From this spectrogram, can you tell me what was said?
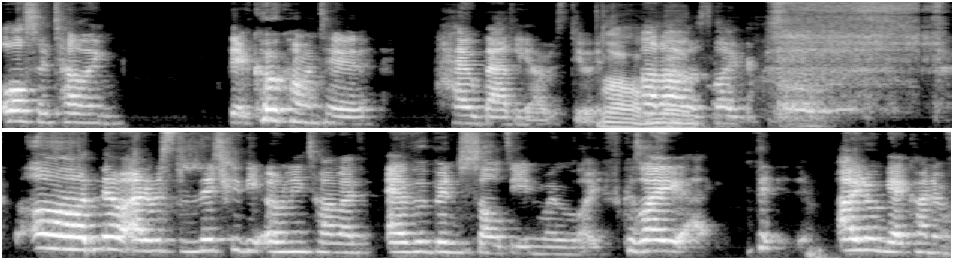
also telling their co-commentator how badly I was doing, Oh, and I was like. Oh no! And it was literally the only time I've ever been salty in my life because I, I don't get kind of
